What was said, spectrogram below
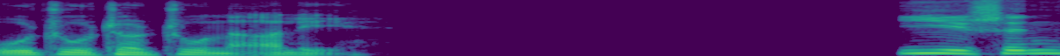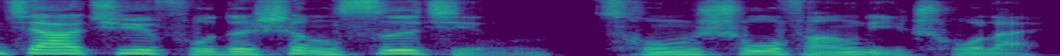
不住这儿住哪里？一身家居服的盛思景从书房里出来，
